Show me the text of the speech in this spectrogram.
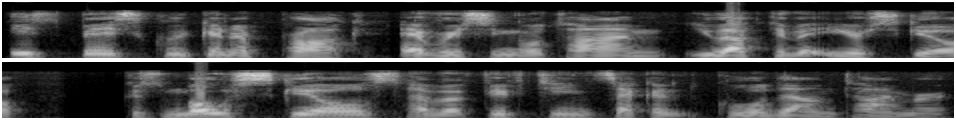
it's basically going to proc every single time you activate your skill, because most skills have a 15 second cooldown timer,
